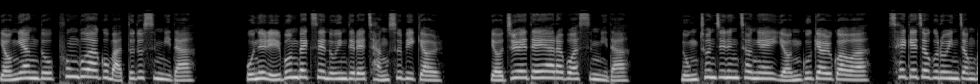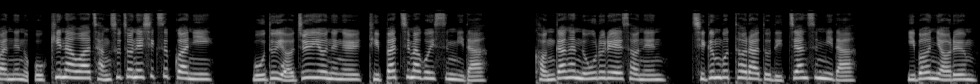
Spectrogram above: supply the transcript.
영양도 풍부하고 맛도 좋습니다. 오늘 일본 백세 노인들의 장수 비결, 여주에 대해 알아보았습니다. 농촌진흥청의 연구 결과와 세계적으로 인정받는 오키나와 장수촌의 식습관이 모두 여주의 효능을 뒷받침하고 있습니다. 건강한 노후를 위해서는 지금부터라도 늦지 않습니다. 이번 여름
